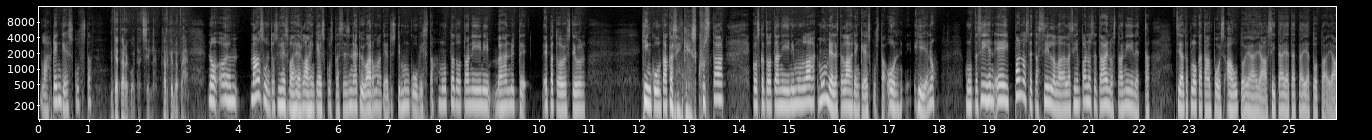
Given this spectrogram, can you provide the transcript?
Lahden keskusta. Mitä tarkoitat sillä? Tarkenna vähän. No, öm, mä asuin tuossa yhdessä vaiheessa Lahden keskustassa, ja se näkyy varmaan tietysti mun kuvista. Mutta tota, niin, niin, mähän nyt epätoivoisesti on hinkuun takaisin keskustaan, koska tota, niin, niin mun, la, mun mielestä Lahden keskusta on hieno, mutta siihen ei panosteta sillä lailla, siihen panostetaan ainoastaan niin, että sieltä blokataan pois autoja ja sitä ja tätä ja tota. Ja,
